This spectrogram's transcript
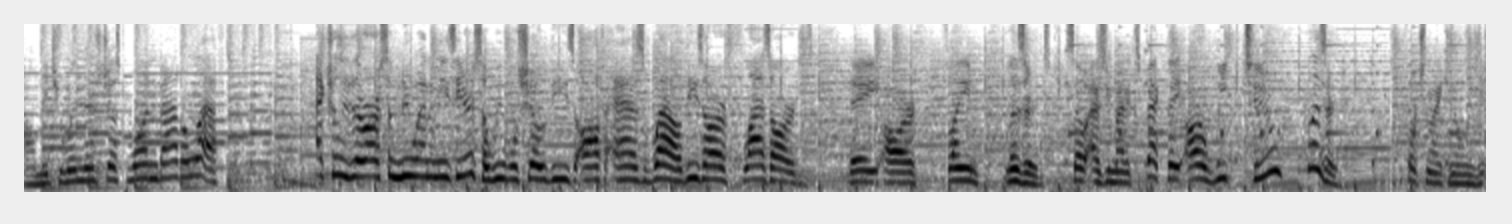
I'll meet you when there's just one battle left. Actually, there are some new enemies here, so we will show these off as well. These are Flazzards. They are flame lizards. So as you might expect, they are weak to Blizzard. Unfortunately, I can only hit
